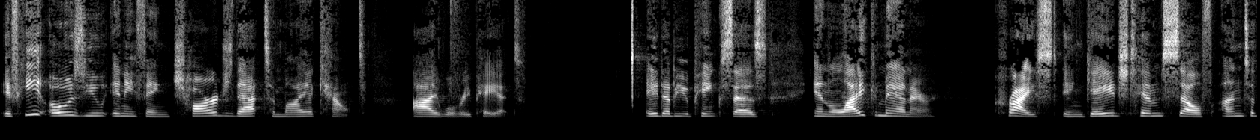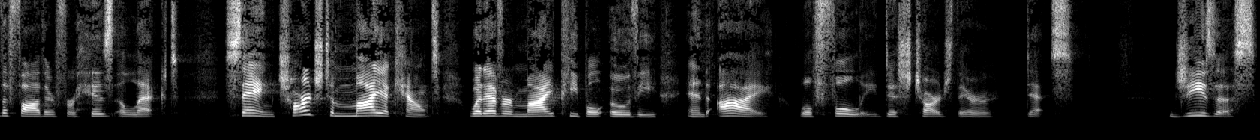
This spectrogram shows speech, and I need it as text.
if he owes you anything, charge that to my account. I will repay it. A.W. Pink says, in like manner, Christ engaged himself unto the Father for his elect saying, Charge to my account whatever my people owe thee, and I will fully discharge their debts. Jesus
